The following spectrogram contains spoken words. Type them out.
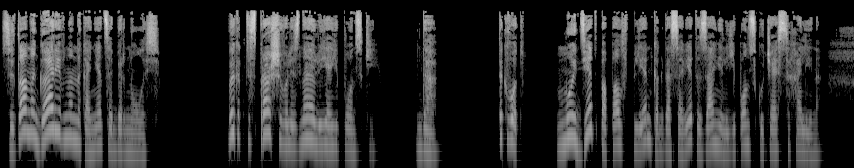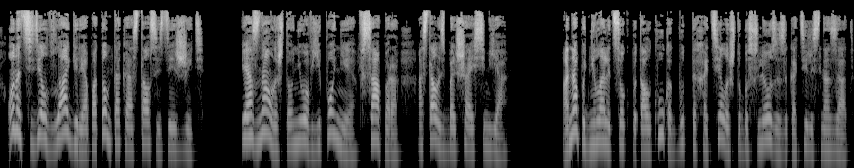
Светлана Гарьевна наконец обернулась. «Вы как-то спрашивали, знаю ли я японский?» «Да». «Так вот, мой дед попал в плен, когда Советы заняли японскую часть Сахалина. Он отсидел в лагере, а потом так и остался здесь жить. Я знала, что у него в Японии, в Саппоро, осталась большая семья. Она подняла лицо к потолку, как будто хотела, чтобы слезы закатились назад.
